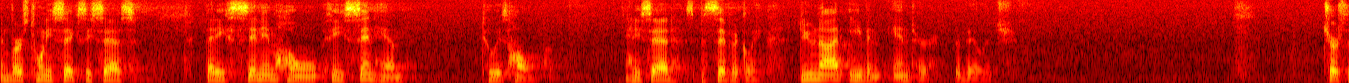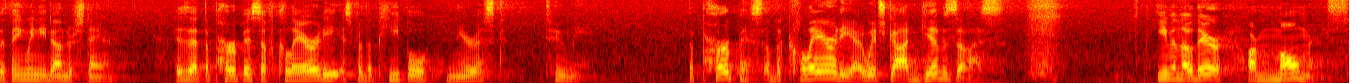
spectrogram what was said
In verse 26, he says that he sent him home, he sent him to his home. And he said specifically, do not even enter the village. Church, the thing we need to understand is that the purpose of clarity is for the people nearest to me. The purpose of the clarity at which God gives us, even though there are moments,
